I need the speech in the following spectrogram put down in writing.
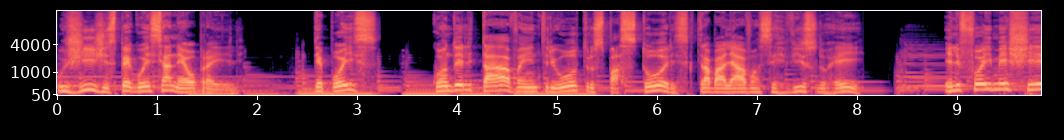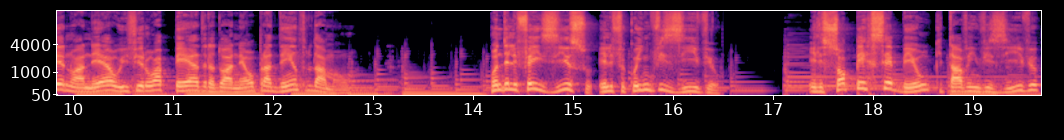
O Giges pegou esse anel para ele. Depois, quando ele estava entre outros pastores que trabalhavam a serviço do rei, ele foi mexer no anel e virou a pedra do anel para dentro da mão. Quando ele fez isso, ele ficou invisível ele só percebeu que estava invisível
